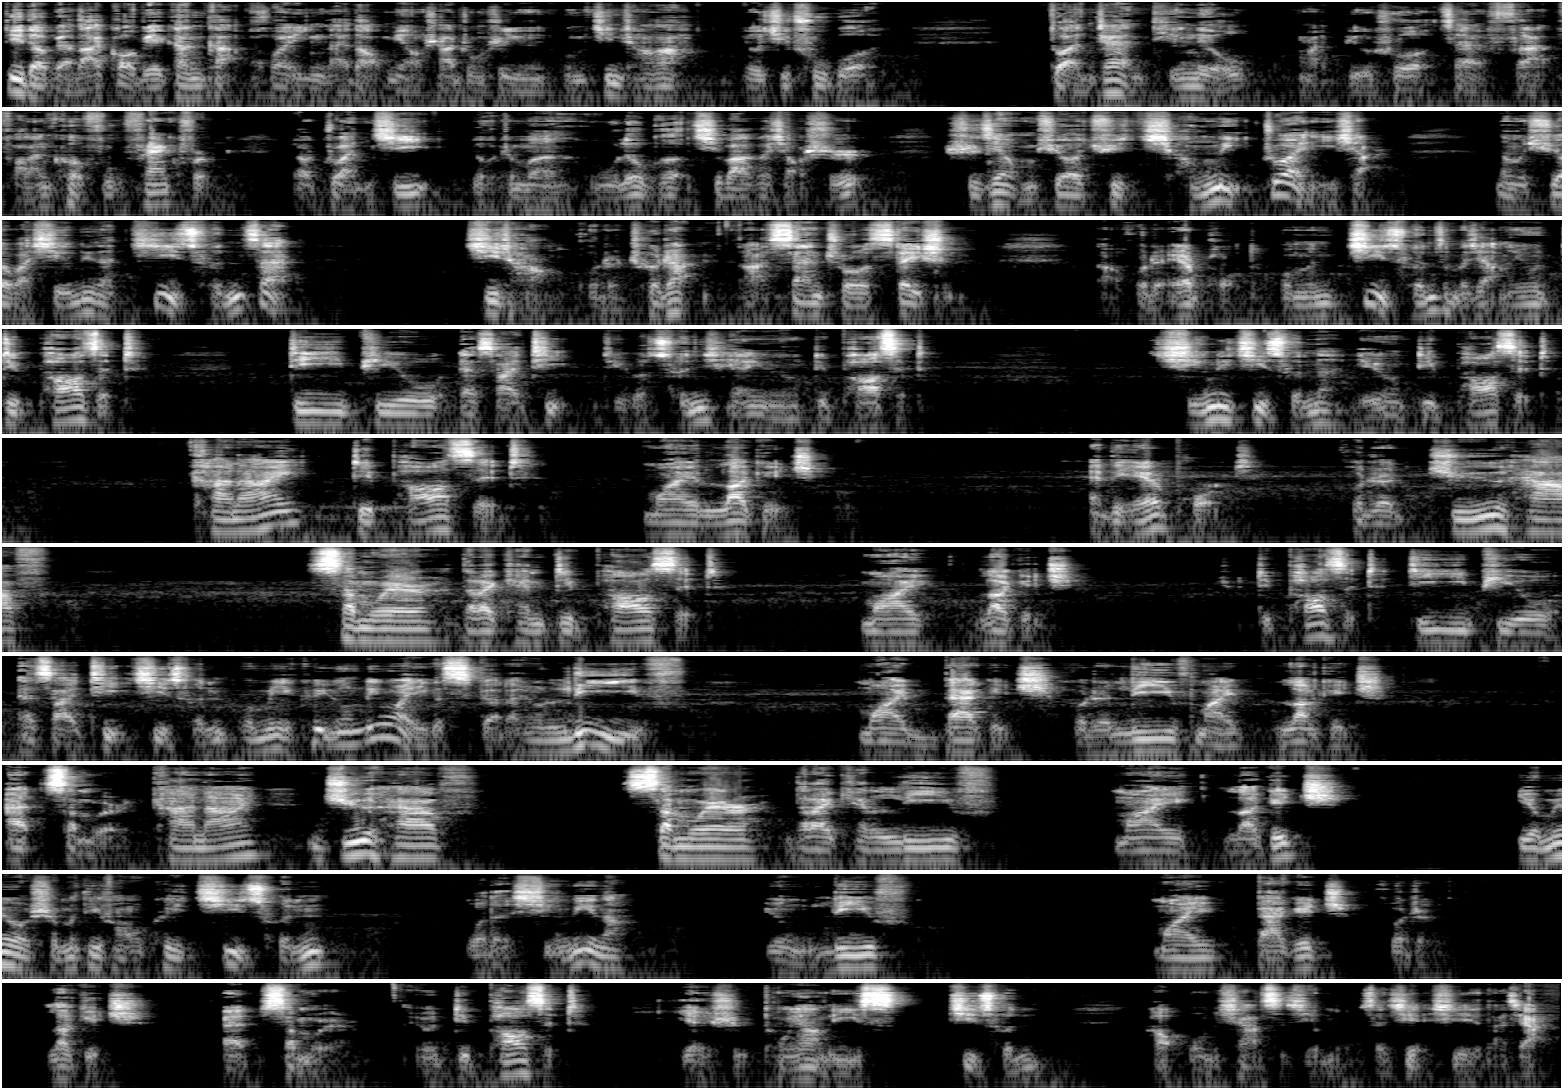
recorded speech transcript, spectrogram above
地道表达，告别尴尬，欢迎来到秒杀中式英语。我们经常啊，尤其出国，短暂停留啊，比如说在法法兰克福 （Frankfurt） 要转机，有这么五六个、七八个小时时间，我们需要去城里转一下，那么需要把行李呢寄存在机场或者车站啊 （Central Station） 啊或者 Airport。我们寄存怎么讲呢？用 deposit，D-E-P-O-S-I-T，这个存钱用 deposit。行李寄存呢也用 deposit。Can I deposit my luggage at the airport？或者 Do you have somewhere that I can deposit my luggage？deposit d e p o s i t 寄存，我们也可以用另外一个词表达，用 leave my baggage 或者 leave my luggage at somewhere. Can I? Do you have somewhere that I can leave my luggage？有没有什么地方我可以寄存我的行李呢？用 leave my baggage 或者 luggage at somewhere，用 deposit 也是同样的意思，寄存。好，我们下次节目再见，谢谢大家。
